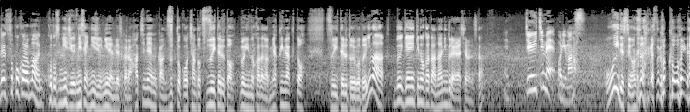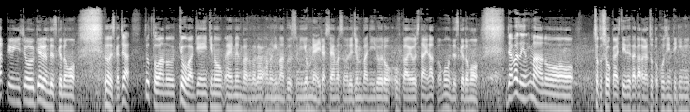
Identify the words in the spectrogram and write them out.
でそこからまあ今年20 2022年ですから8年間ずっとこうちゃんと続いていると部員の方が脈々と続いているということで今、現役の方は何人ぐらいいらっしゃるんですか？11名おります。多いですよね、なんかすごく多いなっていう印象を受けるんですけども、どうですか、じゃあ、ちょっとあの今日は現役のメンバーの方、あの今、ブースに4名いらっしゃいますので、順番にいろいろお伺いをしたいなと思うんですけども、じゃあ、まず今、あのちょっと紹介していただいた方が、ちょっと個人的に、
